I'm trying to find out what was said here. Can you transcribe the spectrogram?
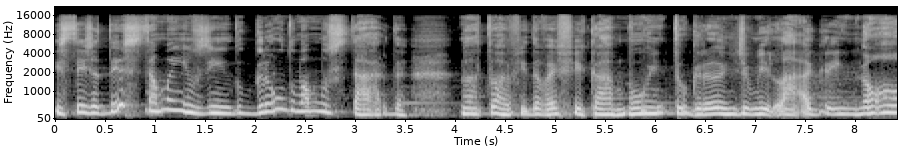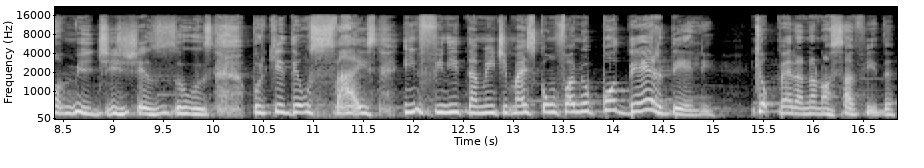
esteja desse tamanhozinho, do grão de uma mostarda, na tua vida vai ficar muito grande o milagre, em nome de Jesus, porque Deus faz infinitamente mais conforme o poder dele que opera na nossa vida.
